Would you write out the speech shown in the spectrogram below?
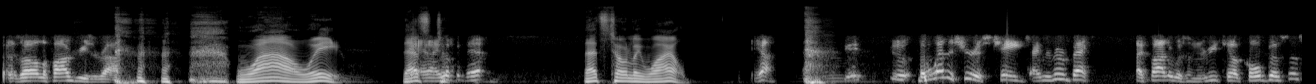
Because all the foundries around. Wow, wait. That's and I t- look at that. that's totally wild. Yeah. It- the weather sure has changed. I remember back, my father was in the retail coal business,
